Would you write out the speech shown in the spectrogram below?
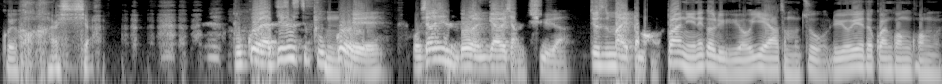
规划一下。不贵啊，其实是不贵耶。我相信很多人应该会想去啊，就是卖爆。不然你那个旅游业要怎么做？旅游业都关光光了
